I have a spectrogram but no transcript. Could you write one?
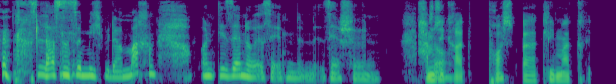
lassen Sie mich wieder machen. Und die Sendung ist eben sehr schön. Haben so. Sie gerade Postklimat? Äh,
